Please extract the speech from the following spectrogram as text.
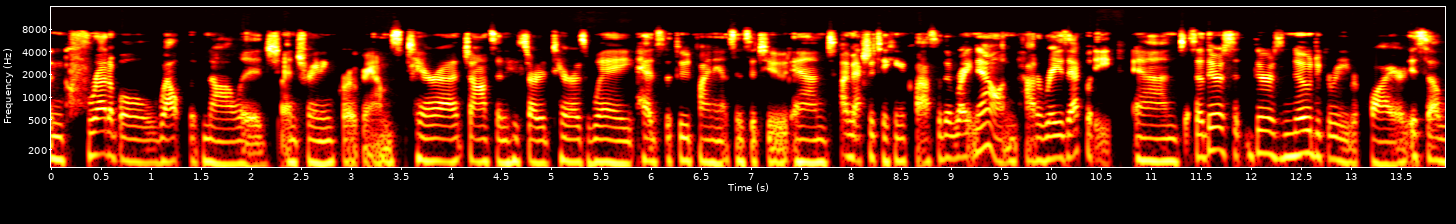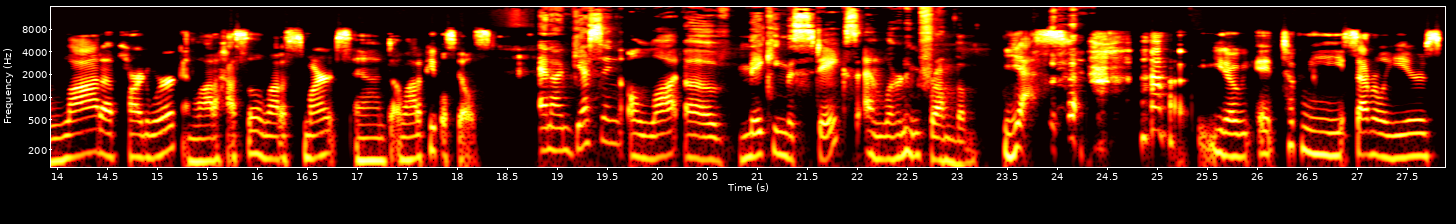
incredible wealth of knowledge and training programs. Tera Johnson, who started tera's whey, heads the Food Finance Institute, and I'm actually taking a class with it right now on how to raise equity. And so there's there's no degree required. It's a lot of hard work and a lot of hustle, a lot of smarts, and a lot of people skills. And I'm guessing a lot of making mistakes and learning from them. Yes. you know, it took me several years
